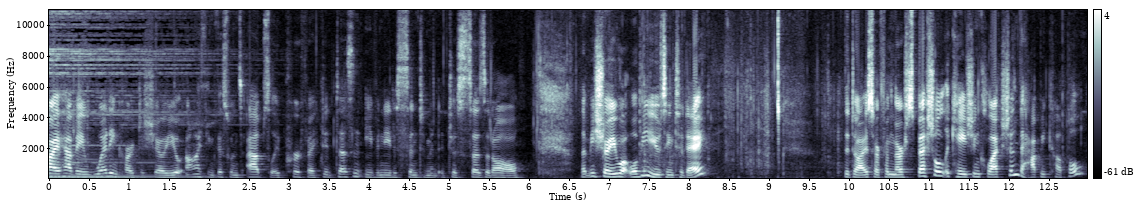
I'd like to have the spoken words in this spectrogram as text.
I have a wedding card to show you. I think this one's absolutely perfect. It doesn't even need a sentiment, it just says it all. Let me show you what we'll be using today. The dies are from our special occasion collection, the Happy Couple.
